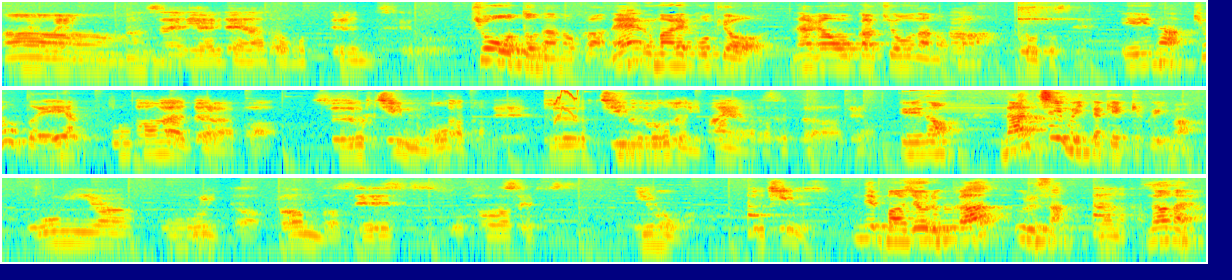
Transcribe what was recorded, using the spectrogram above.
あ関西でやりたいなと思ってるんですけど、京都なのかね生まれ故郷長岡京なのか。京都ですね。ええな京都ええやん。そう考えたらやっぱ、所属チームも多かったんで、所属チームごとにパン屋が出せたら、ええな何チーム行った結局今？大宮、大分、ガンバ、セレッソ、川崎です。日本は5チームです。よ。でマジョルカウルサン7。7や。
